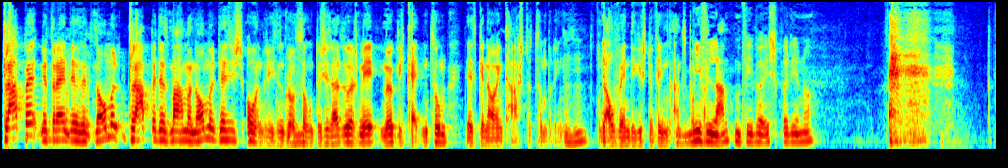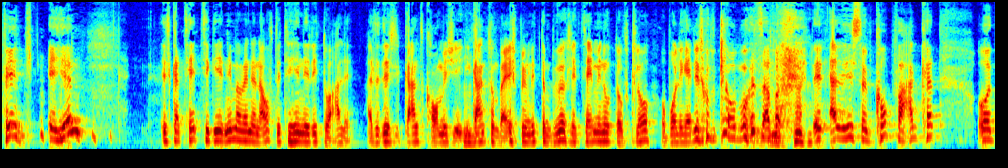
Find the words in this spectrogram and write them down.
Klappe, wir drehen das jetzt nochmal, Klappe, das machen wir nochmal, das ist auch ein riesengroßer mhm. Unterschied. Also du hast mehr Möglichkeiten, zum, das genau in den Kasten zu bringen. Mhm. Und aufwendig ist der Film ganz Wie viel Lampenfieber ist bei dir noch? viel. Hirn ist ganz hetzig, immer wenn ein Auftritt hier eine Rituale. Also das ist ganz komisch. Ich, mhm. kann zum Beispiel mit dem Büchle zehn Minuten aufs Klo, obwohl ich nicht aufs Klo muss, aber das, also das ist so im Kopf verankert. Und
